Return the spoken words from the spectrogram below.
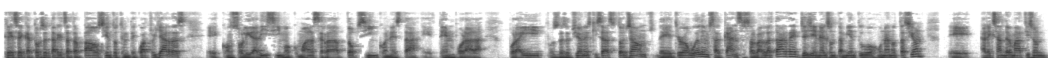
13 14 targets atrapados, 134 yardas, eh, consolidadísimo como ala cerrada top 5 en esta eh, temporada. Por ahí, pues decepciones, quizás touchdowns de Terrell Williams alcanza a salvar la tarde. JJ Nelson también tuvo una anotación. Eh, Alexander Mattison,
